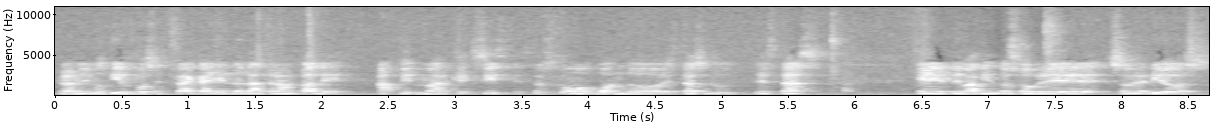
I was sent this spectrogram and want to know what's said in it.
pero al mismo tiempo se está cayendo en la trampa de afirmar que existe. Esto es como cuando estás, estás eh, debatiendo sobre, sobre Dios,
